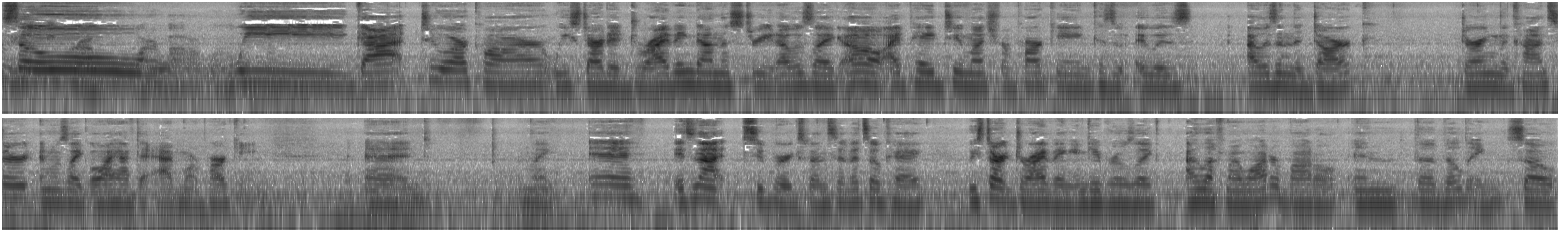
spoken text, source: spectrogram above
so we got to our car. We started driving down the street. I was like, "Oh, I paid too much for parking because it was I was in the dark during the concert and was like, "Oh, I have to add more parking." And I'm like, "Eh, it's not super expensive. It's okay." We start driving and Gabriel's like, "I left my water bottle in the building." So,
